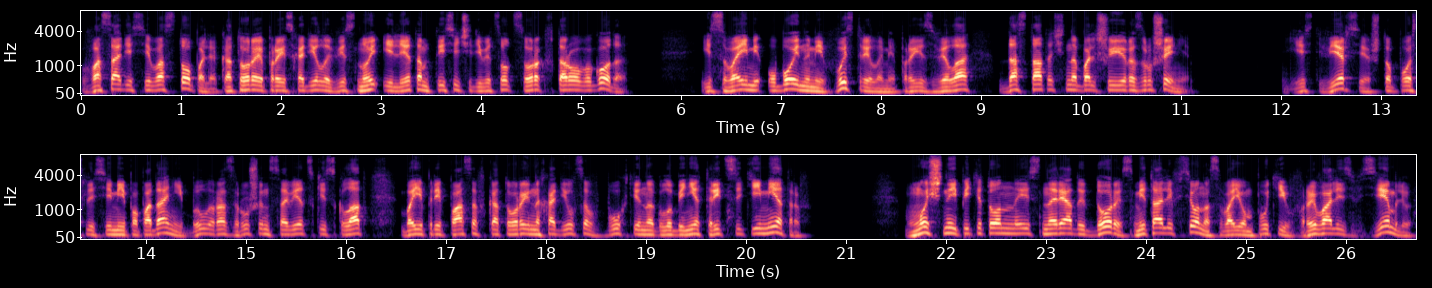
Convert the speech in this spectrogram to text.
в осаде Севастополя, которая происходила весной и летом 1942 года, и своими убойными выстрелами произвела достаточно большие разрушения. Есть версия, что после семи попаданий был разрушен советский склад боеприпасов, который находился в бухте на глубине 30 метров. Мощные пятитонные снаряды Доры сметали все на своем пути, врывались в землю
